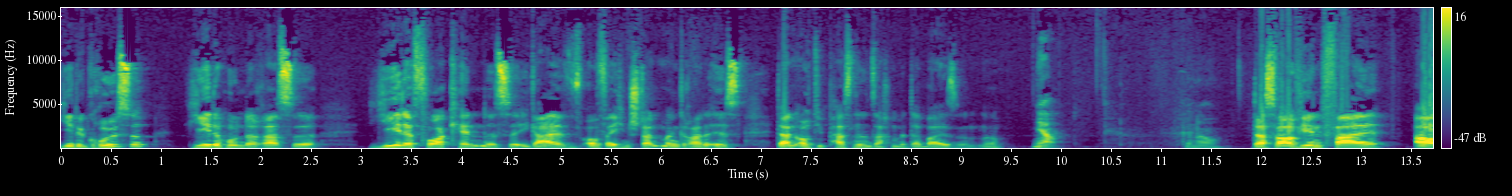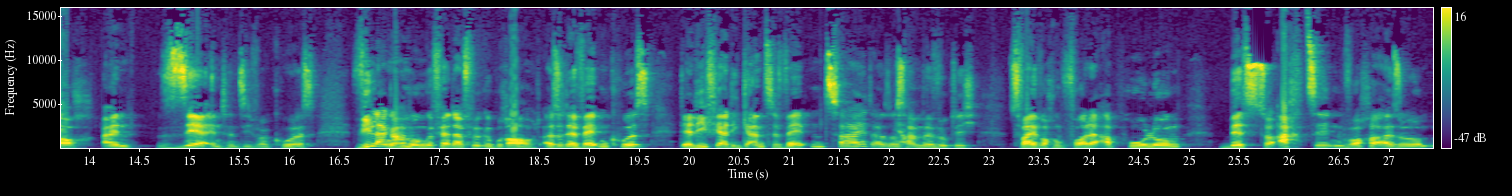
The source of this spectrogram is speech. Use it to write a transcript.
jede Größe, jede Hunderasse, jede Vorkenntnisse, egal auf welchem Stand man gerade ist, dann auch die passenden Sachen mit dabei sind. Ne? Ja. Genau. Das war auf jeden Fall auch ein sehr intensiver Kurs. Wie lange haben wir ungefähr dafür gebraucht? Also der Welpenkurs, der lief ja die ganze Welpenzeit. Also das Ja. haben wir wirklich zwei Wochen vor der Abholung bis zur 18. Woche, also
